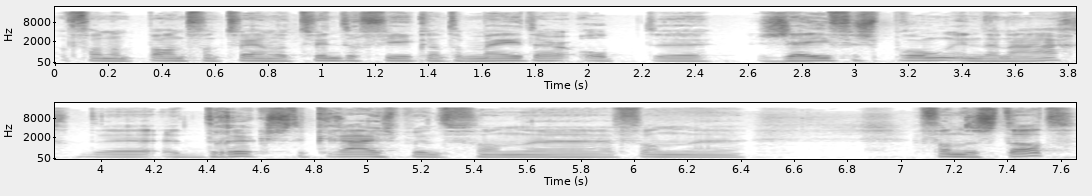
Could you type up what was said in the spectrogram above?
van een pand van 220 vierkante meter op de Zevensprong in Den Haag. De, het drukste kruispunt van, van, van de stad.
